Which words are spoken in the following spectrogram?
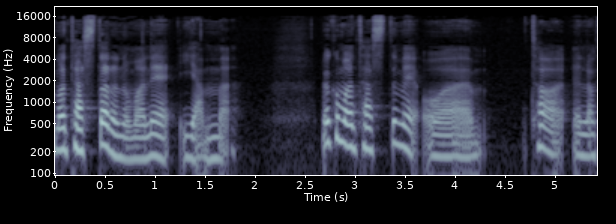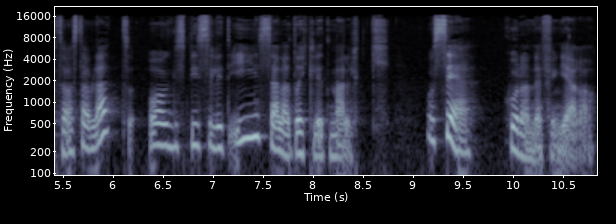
Man tester det når man er hjemme. Da kan man teste med å eh, ta en laktastablett og spise litt is eller drikke litt melk, og se hvordan det fungerer.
